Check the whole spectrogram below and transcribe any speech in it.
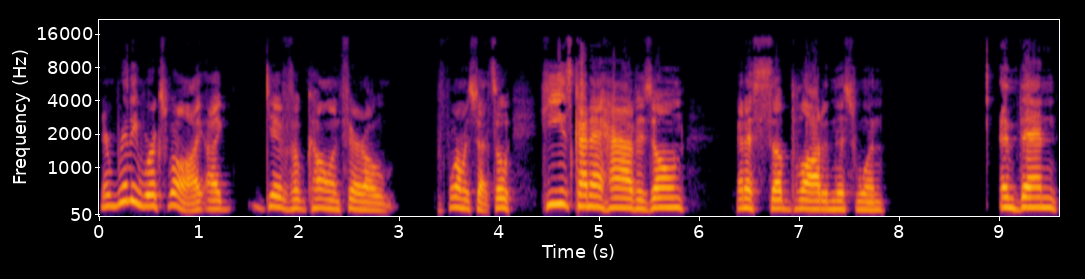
and it really works well. I, I give Colin Farrell performance that. So he's kind of have his own kind of subplot in this one. And then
